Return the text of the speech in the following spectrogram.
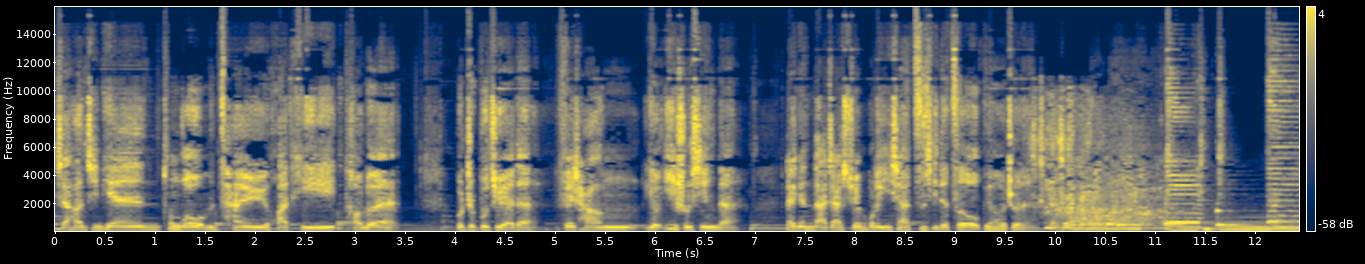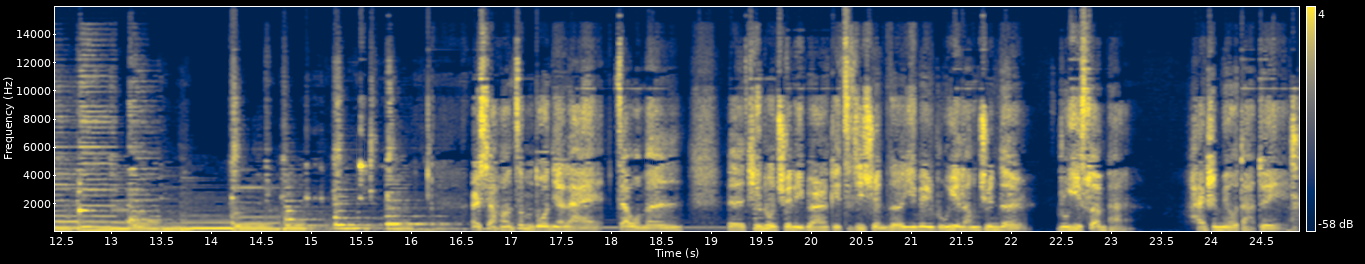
小航今天通过我们参与话题讨论，不知不觉的非常有艺术性的来跟大家宣布了一下自己的择偶标准。小航这么多年来，在我们呃听众群里边给自己选择一位如意郎君的如意算盘，还是没有打对。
